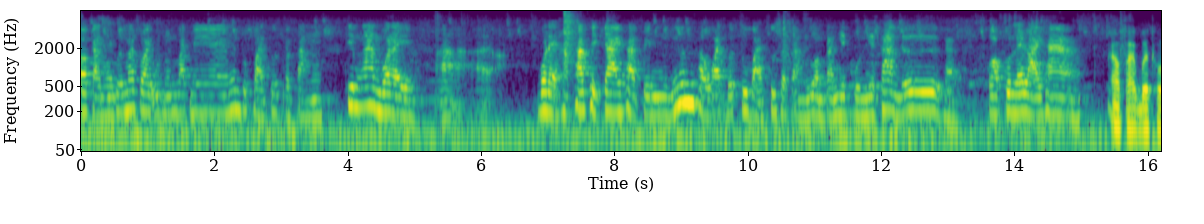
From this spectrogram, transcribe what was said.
อๆกันให้เพื่อนมาซอยอุดหนุนวัดแม่เงินทุกบาททุกสตังค์ทีมงานบ่ได้อ่ บ่ได้หักค่าใช้จ่ายค่ะ เป็นเงินเขาวัดเบิดทุกบาททุกสตังค์ร่วมกันเฮ็ดบุญเฮ็ดทานเด้อค่ะ ขอบคุณหลาย ๆ ค่ะ เอาฝากเบอร์โทร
